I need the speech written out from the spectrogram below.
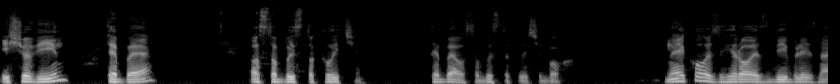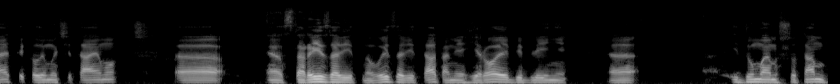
І що Він тебе особисто кличе. Тебе особисто кличе Бог. Не якогось героя з Біблії, знаєте, коли ми читаємо Старий Завіт, Новий Завіт, та, там є герої біблійні. Е, і думаємо, що там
